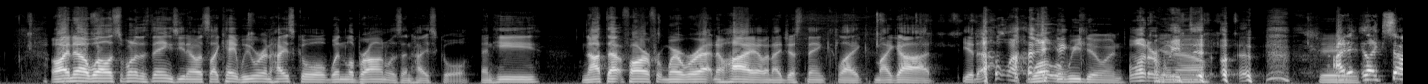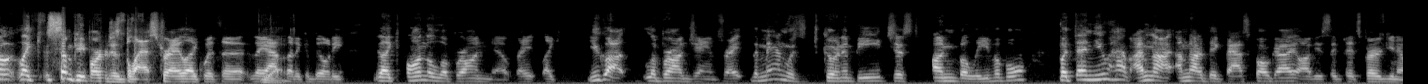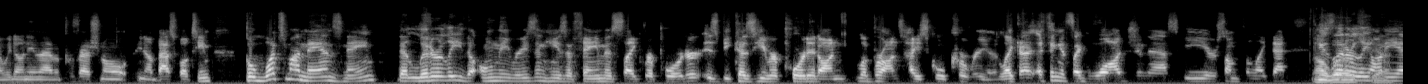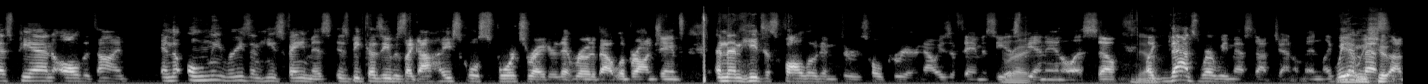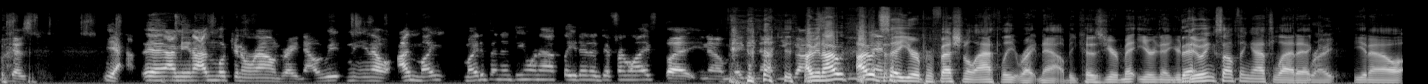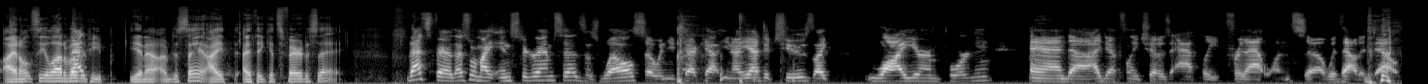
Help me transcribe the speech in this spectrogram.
Oh, I know. Well, it's one of the things, you know, it's like, hey, we were in high school when LeBron was in high school, and he not that far from where we're at in Ohio, and I just think, like, my God, you know, like, what were we doing? What are You we know? doing? I like so like some people are just blessed, right? Like with the the Yeah. athletic ability. Like on the LeBron note, right? Like you got LeBron James, right? The man was going to be just unbelievable. But then you have I'm not I'm not a big basketball guy. Obviously Pittsburgh, you know, we don't even have a professional, you know, basketball team. But what's my man's name that literally the only reason he's a famous like reporter is because he reported on LeBron's high school career. Like I, I think it's like Wojnarowski or something like that. Oh, He's Woj, literally on E. ESPN all the time. And the only reason he's famous is because he was like a high school sports writer that wrote about LeBron James. And then he just followed him through his whole career. Now he's a famous ESPN analyst. So, Yeah. like, that's where we messed up, gentlemen. Like, we Yeah, didn't we mess should- up because, yeah. I mean, I'm looking around right now. We, you know, I might might have been a D1 athlete in a different life, but, you know, maybe not you guys. I mean, I would I would And- say you're a professional athlete right now because you're you're you know, you're That- doing something athletic, Right. You know, I don't see a lot of That- other people. You know, I'm just saying. I I think it's fair to say. that's fair. That's what my Instagram says as well. So when you check out, you know, you had to choose like why you're important, and uh, I definitely chose athlete for that one. So without a doubt,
